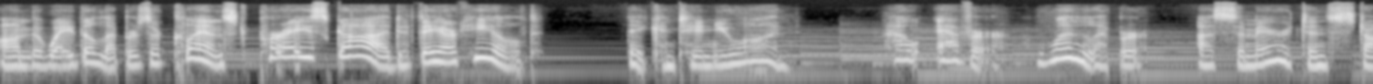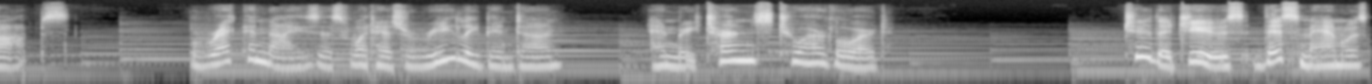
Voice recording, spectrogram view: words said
On the way, the lepers are cleansed. Praise God, they are healed. They continue on. However, one leper, a Samaritan, stops, recognizes what has really been done, and returns to our Lord. To the Jews, this man was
